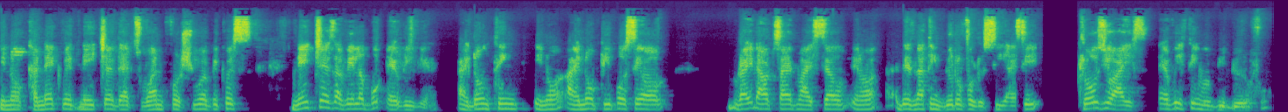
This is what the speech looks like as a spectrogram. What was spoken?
you know, connect with nature. That's one for sure because nature is available everywhere. I don't think, you know, I know people say, oh, right outside myself, you know, there's nothing beautiful to see. I say, close your eyes. Everything will be beautiful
